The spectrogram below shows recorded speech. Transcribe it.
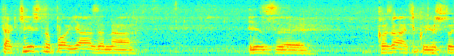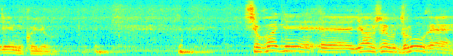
так тісно пов'язана із е, козацькою сторінкою. Сьогодні е, я вже вдруге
